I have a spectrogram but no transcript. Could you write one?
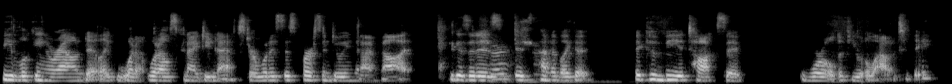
be looking around at like what what else can i do next or what is this person doing that i'm not because it is sure. it's kind of like a it can be a toxic world if you allow it to be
